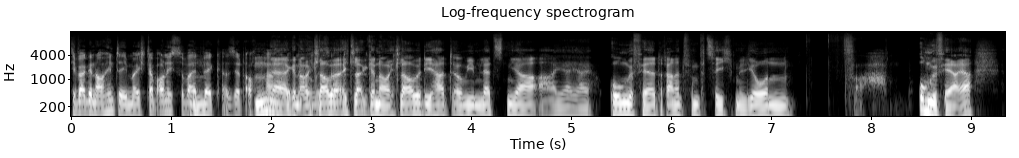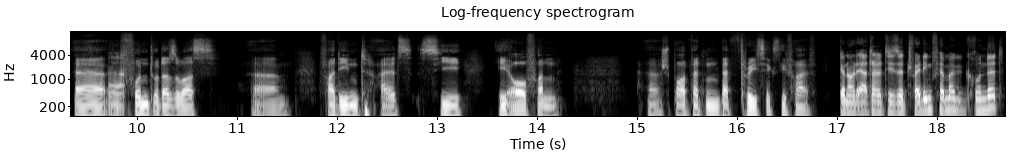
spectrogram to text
die war genau hinter ihm. Ich glaube auch nicht so weit mhm. weg. Also sie hat auch ein paar Ja, genau. Ich glaube, ich, genau. Ich glaube, die hat irgendwie im letzten Jahr, ah ja, ja, ungefähr 350 Millionen ungefähr, ja, äh, ja. Pfund oder sowas äh, verdient als CEO von Sportwetten Bet365. Genau, und er hat halt diese Trading-Firma gegründet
